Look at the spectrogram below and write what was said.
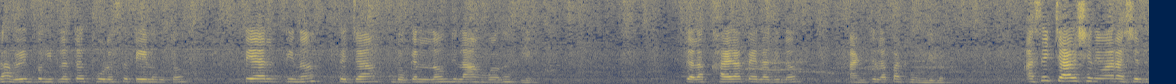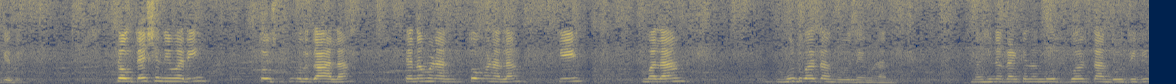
घागरीत बघितलं तर थोडंसं तेल होतं. ते तिनं त्याच्या डोक्याला लावून तिला आंघोळ घातली. त्याला खायला प्यायला दिलं. आणि त्याला पाठवून दिलं. असे चार शनिवार असेच गेले. चौथ्या शनिवारी तो मुलगा आला. त्यानं म्हणा तो म्हणाला की मला मूठभर तांदूळ दे म्हणाला. मग हिनं काय केलं? मूठभर तांदूळ दिली.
